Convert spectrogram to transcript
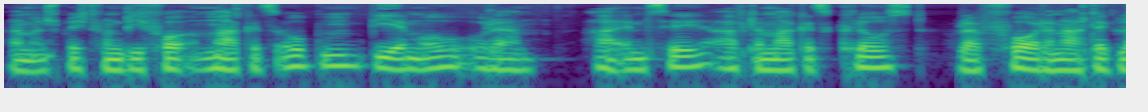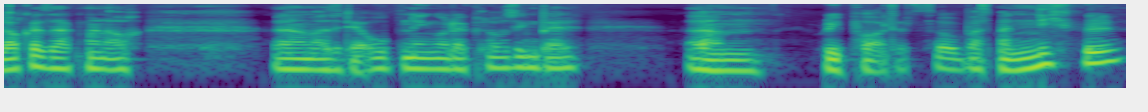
Also man spricht von Before Markets Open, BMO oder AMC, After Markets Closed oder vor oder nach der Glocke, sagt man auch, ähm, also der Opening oder Closing Bell, ähm, reported. So, was man nicht will,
